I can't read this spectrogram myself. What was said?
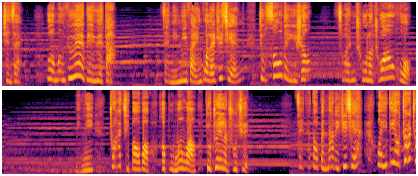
现在噩梦越变越大，在明妮反应过来之前，就嗖的一声钻出了窗户。明妮抓起包包和捕梦网就追了出去，在他到本那里之前，我一定要抓住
